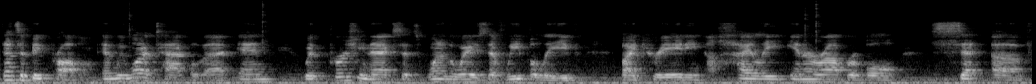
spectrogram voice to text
That's a big problem, and we want to tackle that. And with Pershing X, that's one of the ways that we believe by creating a highly interoperable set of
